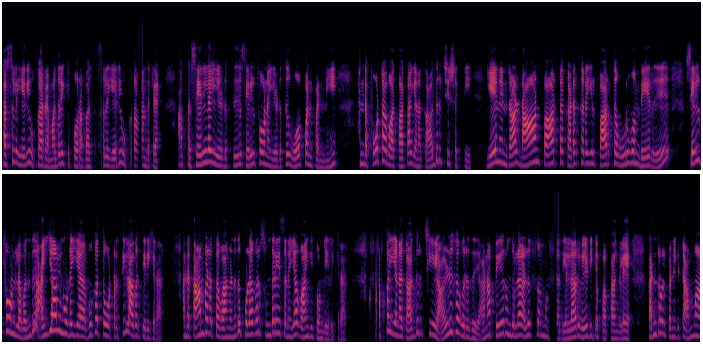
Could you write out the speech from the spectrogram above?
பஸ்ல ஏறி உட்கார்றேன். மதுரைக்கு போற பஸ்ல ஏறி உட்கார்ந்துட்டேன். அப்ப செல்லை எடுத்து, செல்ஃபோனை எடுத்து ஓப்பன் பண்ணி, அந்த ஃபோட்டோவை பார்த்தா எனக்கு அதிர்ச்சி சக்தி. ஏனென்றால், நான் பார்த்த கடற்கரையில் பார்த்த உருவம் வேறு. செல்ஃபோனில் வந்து ஐயாவினுடைய முகத்தோற்றத்தில் அவர் தெரிகிறார். அந்த தாம்பலத்தை வாங்கினது புலவர் சுந்தரேசனையா வாங்கி கொண்டிருக்கிறார். அப்ப எனக்கு அதிர்ச்சி அழுக வருது. ஆனா பேருந்துல அழுக முடியாது. எல்லாரும் வேடிக்கை பார்ப்பாங்களே! கண்ட்ரோல் பண்ணிக்கிட்டு, "அம்மா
